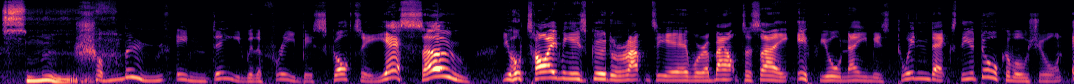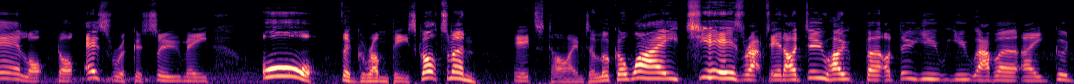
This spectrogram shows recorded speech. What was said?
Smooth. Smooth indeed with a free biscotti. Yes, so your timing is good, Raptier. We're about to say if your name is Twindex, the Adorkable Sean, Airlock Doc, Ezra Kasumi, or the Grumpy Scotsman. It's time to look away. Cheers, Raptier. I do hope, uh, I do you you have a, a good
